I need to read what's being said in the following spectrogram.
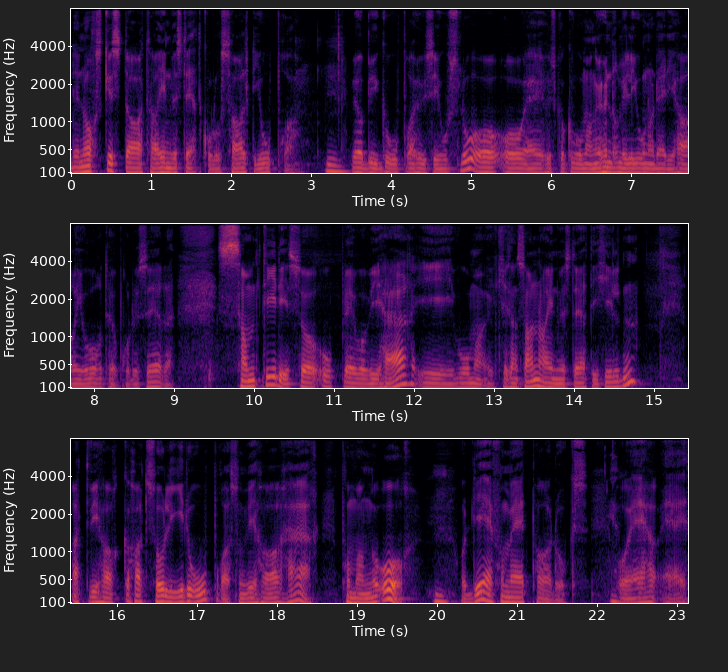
Det norske stat har investert kolossalt i opera Mm. ved å bygge operahuset i Oslo. Og, og jeg husker ikke hvor mange hundre millioner det de har i året til å produsere. Samtidig så opplever vi her, i, hvor man, Kristiansand har investert i Kilden, at vi har ikke hatt så lite opera som vi har her på mange år. Mm. Og det er for meg et paradoks. Ja. Og jeg, jeg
